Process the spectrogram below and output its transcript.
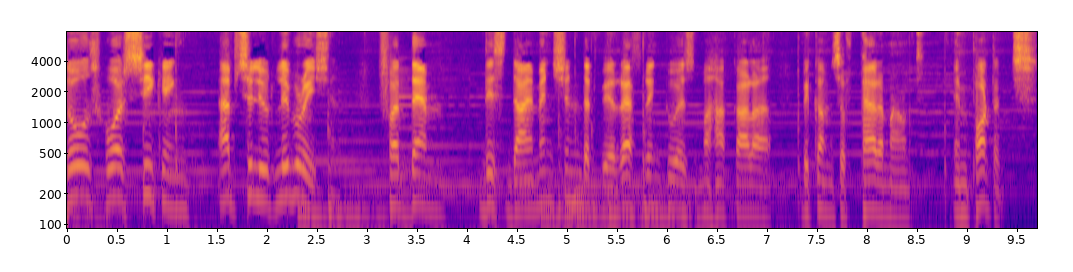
those who are seeking absolute liberation, for them this dimension that we are referring to as Mahakala becomes of paramount importance.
